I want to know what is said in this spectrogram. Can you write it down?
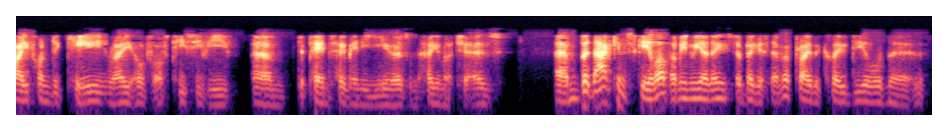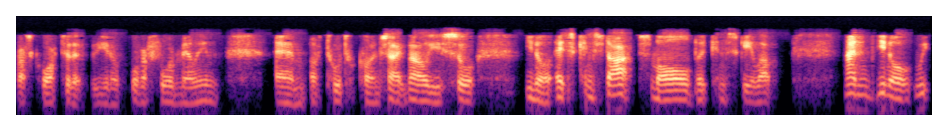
500k, right, of, of TCV. Um, depends how many years and how much it is. Um, but that can scale up. I mean, we announced our biggest ever private cloud deal in the, the first quarter at you know over four million um, of total contract value. So, you know, it can start small but can scale up. And you know, we,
